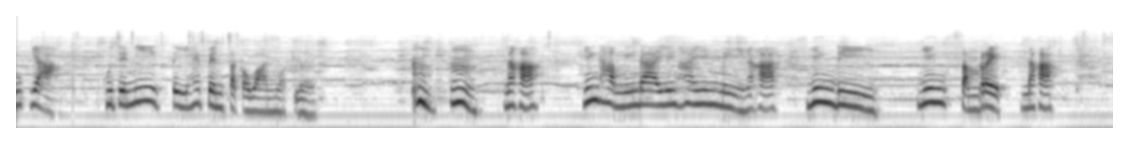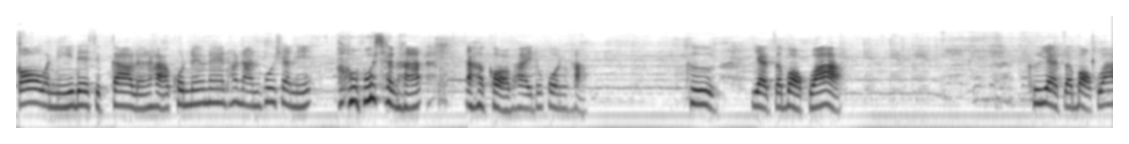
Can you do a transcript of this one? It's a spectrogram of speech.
ทุกอย่าง คุณเจนนี่ตีให้เป็นจักรวาลหมดเลย อืมนะคะ ยิ่งทำยิ่งได้ยิ่งให้ยิ่งมีนะคะ ยิ่งดียิ่งสำเร็จนะคะ ก็วันนี้เดย์สิบเก้าแล้วนะคะ คนแน่ๆเท่านั้นผู้ชนะผู้ชนะอะขออภัยทุกคนค่ะ คืออยากจะบอกว่า คืออยากจะบอกว่า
